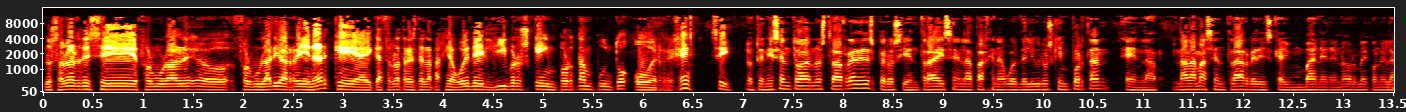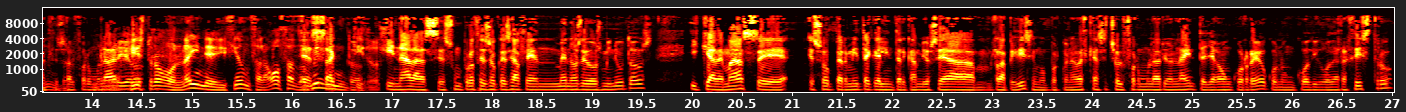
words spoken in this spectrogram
Nos hablas de ese formulario, formulario a rellenar que hay que hacerlo a través de la página web de librosqueimportan.org. Sí, lo tenéis en todas nuestras redes, pero si entráis en la página web de libros que importan, en la nada más entrar veréis que hay un banner enorme con el acceso al formulario. Registro online edición Zaragoza 2022. Exacto. Y nada, es un proceso que se hace en menos de dos minutos y que además eh, eso permite que el intercambio sea rapidísimo, porque una vez que has hecho el formulario online te llega un correo con un código de registro,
